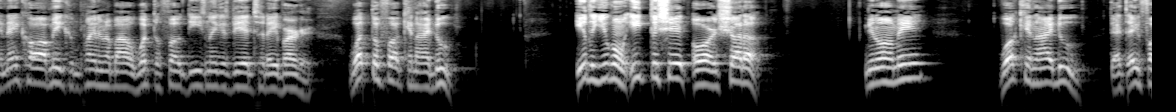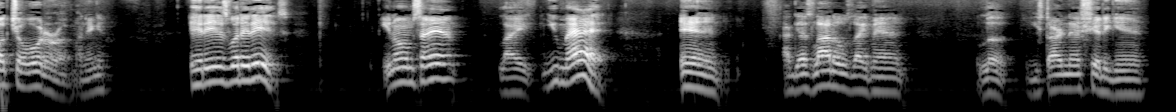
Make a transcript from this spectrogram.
and they called me complaining about what the fuck these niggas did to their burger. What the fuck can I do? Either you gonna eat the shit or shut up. You know what I mean? What can I do that they fucked your order up, my nigga? It is what it is. You know what I'm saying? Like, you mad. And I guess Latto's like, man, look, you starting that shit again.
